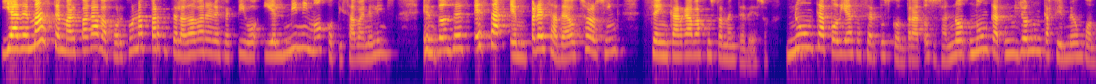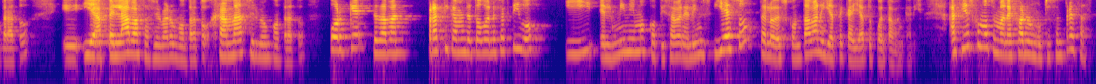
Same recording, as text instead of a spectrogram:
Y además te mal pagaba porque una parte te la daban en efectivo y el mínimo cotizaba en el IMSS. Entonces, esta empresa de outsourcing se encargaba justamente de eso. Nunca podías hacer tus contratos, o sea, no, nunca, yo nunca firmé un contrato eh, y apelabas a firmar un contrato, jamás firmé un contrato porque te daban prácticamente todo en efectivo y el mínimo cotizaba en el IMSS y eso te lo descontaban y ya te caía tu cuenta bancaria. Así es como se manejaron muchas empresas.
